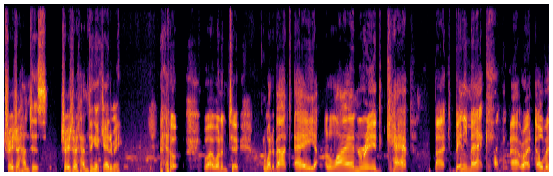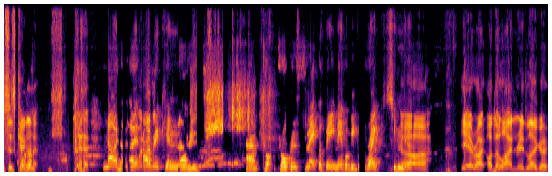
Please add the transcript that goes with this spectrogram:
treasure hunters, treasure hunting academy. well, I want him to. What about a lion red cap? But Benny Mack, uh, right? Elvis is king on it. No, no, no. I the- reckon um, um, talk, talking smack with Benny Mack would be great. Even better. Uh, yeah, right. On the line Red logo.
